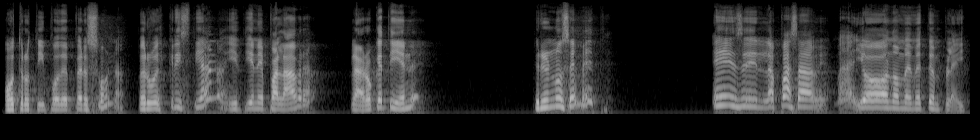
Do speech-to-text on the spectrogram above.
otro tipo de persona, pero es cristiana y tiene palabra, claro que tiene, pero no se mete. Es la pasa, ah, yo no me meto en pleito.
